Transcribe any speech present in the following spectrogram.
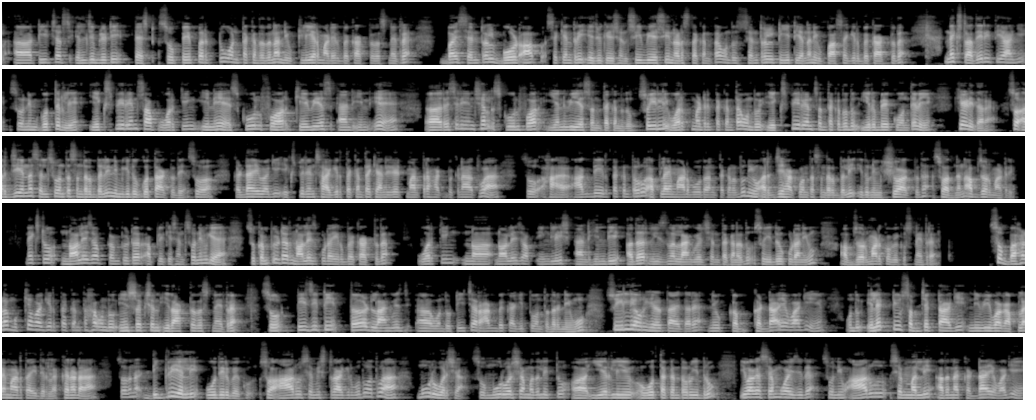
teachers eligibility test so paper two ಅಂತಕ್ಕಂಥದ್ದನ್ನು ನೀವು ಕ್ಲಿಯರ್ ಮಾಡಿರಬೇಕಾಗ್ತದೆ ಸ್ನೇಹಿತರೆ. By central board of secondary education C B S C ನಡೆಸ್ತಕ್ಕಂಥ ಒಂದು ಸೆಂಟ್ರಲ್ ಟಿ ಇ ಟಿಯನ್ನು ನೀವು ಪಾಸ್ ಆಗಿರಬೇಕಾಗ್ತದೆ. ನೆಕ್ಸ್ಟ್ ಅದೇ ರೀತಿಯಾಗಿ ಸೊ ನಿಮ್ಗೆ ಗೊತ್ತಿರಲಿ experience of working in a school for K V S and in a residential school for N V S ಅಂತಕ್ಕಂಥದ್ದು. So ಇಲ್ಲಿ work ಮಾಡಿರ್ತಕ್ಕಂಥ ಒಂದು ಎಕ್ಸ್ಪೀರಿಯನ್ಸ್ ಅಂತಕ್ಕಂಥದ್ದು ಇರಬೇಕು ಅಂತೇಳಿ ಹೇಳಿದ್ದಾರೆ. ಸೊ ಅರ್ಜಿಯನ್ನು ಸಲ್ಲಿಸುವಂಥ ಸಂದರ್ಭದಲ್ಲಿ ನಿಮಗಿದು ಗೊತ್ತಾಗ್ತದೆ. ಸೊ ಕಡ್ಡಾಯವಾಗಿ ಎಕ್ಸ್ಪೀರಿಯನ್ಸ್ ಆಗಿರ್ತಕ್ಕಂಥ ಕ್ಯಾಂಡಿಡೇಟ್ ಮಾತ್ರ ಹಾಕ್ಬೇಕನ ಅಥವಾ ಸೊ ಆಗದೇ ಇರ್ತಕ್ಕಂಥವ್ರು ಅಪ್ಲೈ ಮಾಡ್ಬೋದು ಅಂತಕ್ಕಂಥದ್ದು ನೀವು ಅರ್ಜಿ ಹಾಕುವಂಥ ಸಂದರ್ಭದಲ್ಲಿ ಇದು ನಿಮ್ಗೆ ಶೋ ಆಗ್ತದೆ. ಸೊ ಅದನ್ನು ಅಬ್ಸರ್ವ್ ಮಾಡಿರಿ. Next knowledge of computer application so ನಿಮಗೆ ಸೊ ಕಂಪ್ಯೂಟರ್ ನಾಲೆಜ್ ಕೂಡ ಇರಬೇಕಾಗ್ತದೆ. Working knowledge of English and Hindi other regional language ಅಂತಕ್ಕಂಥದ್ದು ಸೊ ಇದು ಕೂಡ ನೀವು ಅಬ್ಸರ್ವ್ ಮಾಡ್ಕೋಬೇಕು ಸ್ನೇಹಿತರೆ. ಸೊ ಬಹಳ ಮುಖ್ಯವಾಗಿರ್ತಕ್ಕಂತಹ ಒಂದು ಇನ್ಸ್ಟ್ರಕ್ಷನ್ ಇದಾಗ್ತದೆ ಸ್ನೇಹಿತರೆ. So T G T third language ಒಂದು ಟೀಚರ್ ಆಗಬೇಕಾಗಿತ್ತು ಅಂತಂದರೆ ನೀವು. ಸೊ ಇಲ್ಲಿ ಅವರು ಹೇಳ್ತಾ ಇದ್ದಾರೆ, ನೀವು ಕಬ್, ಕಡ್ಡಾಯವಾಗಿ ಒಂದು ಎಲೆಕ್ಟಿವ್ ಸಬ್ಜೆಕ್ಟಾಗಿ ನೀವು ಇವಾಗ ಅಪ್ಲೈ ಮಾಡ್ತಾ ಇದ್ದೀರಲ್ಲ ಕನ್ನಡ. ಸೊ ಅದನ್ನು ಡಿಗ್ರಿಯಲ್ಲಿ ಓದಿರಬೇಕು. ಸೊ ಆರು ಸೆಮಿಸ್ಟರ್ ಆಗಿರ್ಬೋದು ಅಥವಾ ಮೂರು ವರ್ಷ. ಸೊ ಮೂರು ವರ್ಷ ಮೊದಲಿತ್ತು. ಇಯರ್ಲಿ ಓದ್ತಕ್ಕಂಥವ್ರು ಇದ್ದರು ಇವಾಗ ಸೆಮ್ ವೈಸ್ ಇದೆ. ಸೊ ನೀವು ಆರು ಸೆಮ್ಮಲ್ಲಿ ಅದನ್ನು ಕಡ್ಡಾಯವಾಗಿ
